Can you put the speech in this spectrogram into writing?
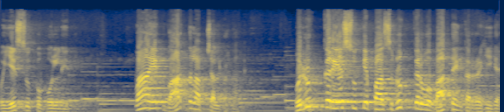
वो यीशु को बोलने दी वहाँ एक वार्तालाप चल रहा है। वो रुक कर यीशु के पास रुक कर वो बातें कर रही है।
